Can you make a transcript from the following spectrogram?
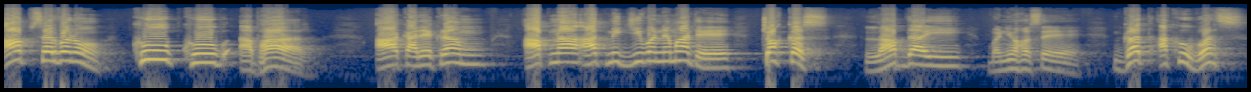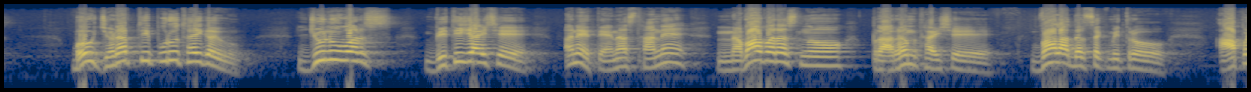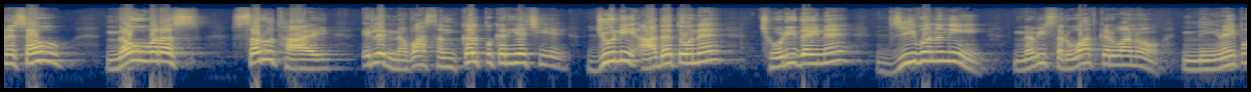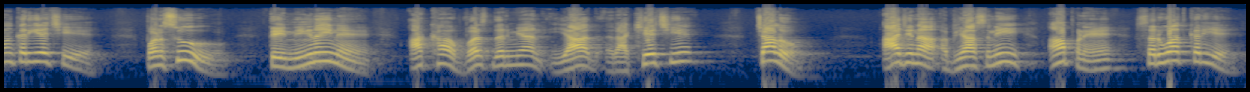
આપ સર્વનો ખૂબ ખૂબ આભાર. આ કાર્યક્રમ આપના આત્મિક જીવનને માટે ચોક્કસ લાભદાયી બન્યો હશે. ગત આખું વર્ષ બહુ ઝડપથી પૂરું થઈ ગયું. જૂનું વર્ષ વીતી જાય છે અને તેના સ્થાને નવા વર્ષનો પ્રારંભ થાય છે. વાલા દર્શક મિત્રો, આપણે સૌ નવું વર્ષ શરૂ થાય એટલે નવા સંકલ્પ કરીએ છીએ. જૂની આદતોને છોડી દઈને જીવનની નવી શરૂઆત કરવાનો નિર્ણય પણ કરીએ છીએ. પણ શું? તે નિર્ણયને આખા વર્ષ દરમિયાન યાદ રાખીએ છીએ? ચાલો, આજના અભ્યાસની આપણે શરૂઆત કરીએ.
